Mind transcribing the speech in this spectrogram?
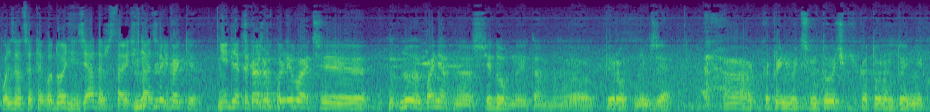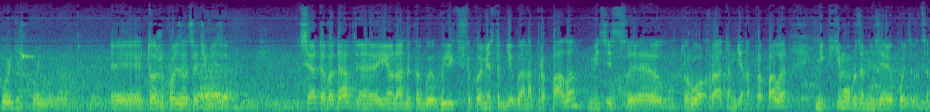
Пользоваться этой водой нельзя, даже ставить в Не для каких? Не для каких. Скажем, поливать, э, ну, понятно, съедобный там э, пирог нельзя. А какие-нибудь цветочки, которым ты не ходишь по ним. Э, тоже пользоваться этим нельзя. Вся эта вода, э, ее надо как бы вылить в такое место, где бы она пропала, вместе с э, руахра, там, где она пропала, никаким образом нельзя ее пользоваться.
